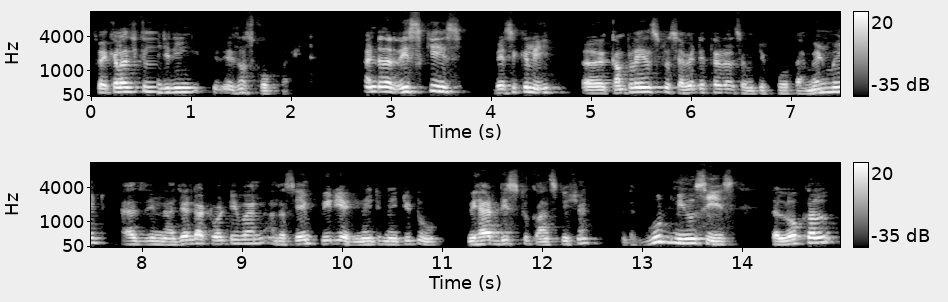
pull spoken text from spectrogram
So ecological engineering is no scope for it. And the risk is basically uh, compliance to 73rd and 74th amendment as in agenda 21 and the same period in 1992 we had this to constitution. And the good news is the local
